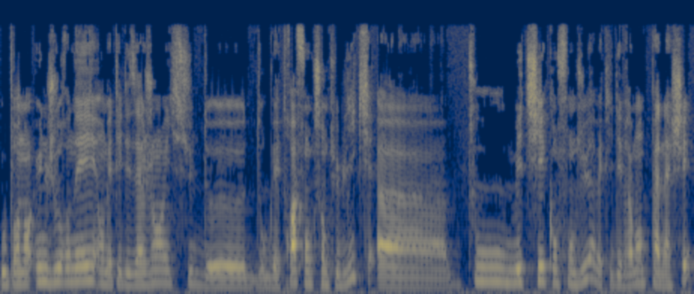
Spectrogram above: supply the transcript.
où pendant une journée on mettait des agents issus de donc des trois fonctions publiques, tout métier confondu, avec l'idée vraiment de panacher.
